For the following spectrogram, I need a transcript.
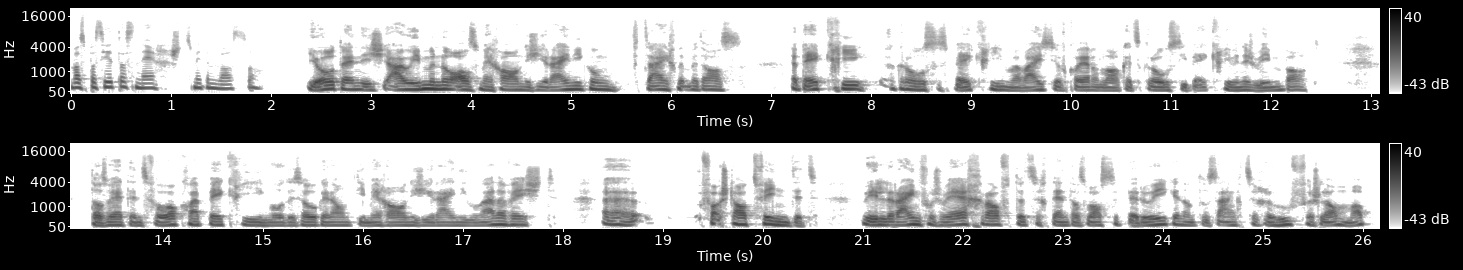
was passiert als nächstes mit dem Wasser? Ja, dann ist auch immer noch als mechanische Reinigung verzeichnet man das. Ein Becken, ein grosses Becken. Man weiss ja, auf Kläranlagen hat es grosse Becken wie ein Schwimmbad. Das wäre dann das Vorklebbecken, wo die sogenannte mechanische Reinigung auch noch fest äh, stattfindet. Weil rein von Schwerkraft tut sich dann das Wasser beruhigen und da senkt sich ein Haufen Schlamm ab.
